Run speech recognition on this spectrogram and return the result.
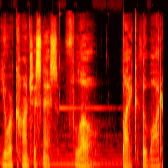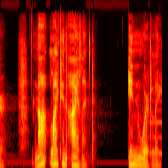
your consciousness flow like the water, not like an island, inwardly.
